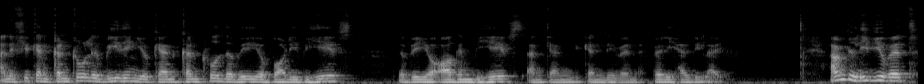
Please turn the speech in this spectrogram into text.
And if you can control your breathing, you can control the way your body behaves, the way your organ behaves, and can you can live a very healthy life. I want to leave you with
